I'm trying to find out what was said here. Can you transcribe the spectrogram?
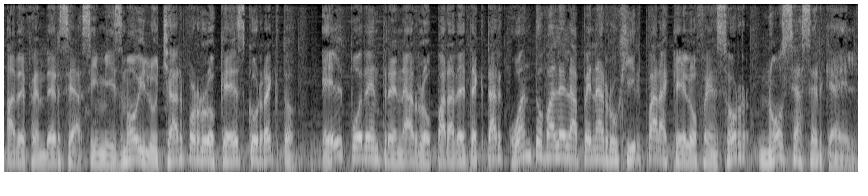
a defenderse a sí mismo y luchar por lo que es correcto. Él puede entrenarlo para detectar cuánto vale la pena rugir para que el ofensor no se acerque a él,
